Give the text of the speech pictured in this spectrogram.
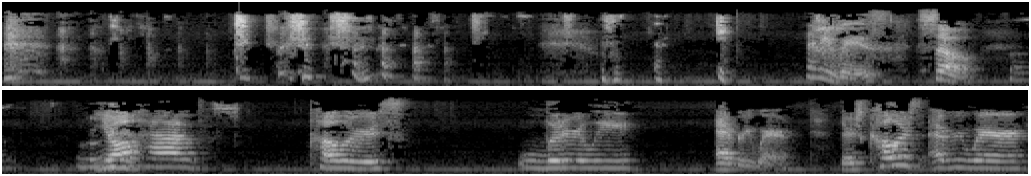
Anyways, so y'all have colors literally everywhere. There's colors everywhere,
